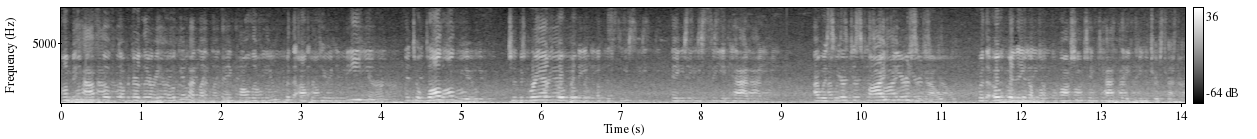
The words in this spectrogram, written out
On behalf of Governor Larry Hogan, I'd like to thank all of you for the opportunity to be here and to welcome you to the grand opening of the ACC Academy. I was here just five years ago for the opening of the Washington Cathay Future Center.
